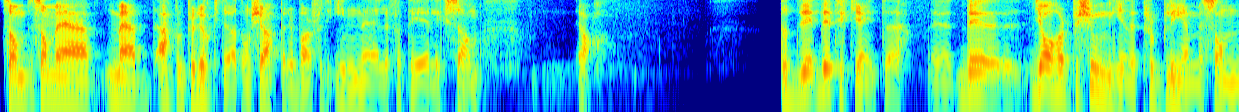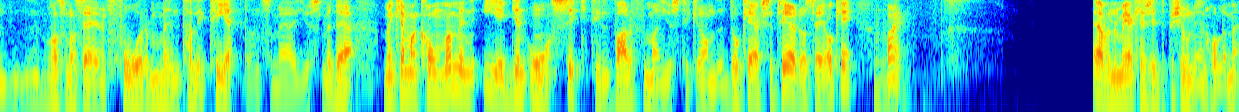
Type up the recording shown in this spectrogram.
Som, som är med Apple-produkter, att de köper det bara för att det är inne eller för att det är liksom, ja. Så det, det tycker jag inte. Eh, Det, jag har personligen ett problem med sån, vad ska man säga, får-mentaliteten som är just med det. Men kan man komma med en egen åsikt till varför man just tycker om det, då kan jag acceptera det och säga okej, fine. Även om jag kanske inte personligen håller med.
